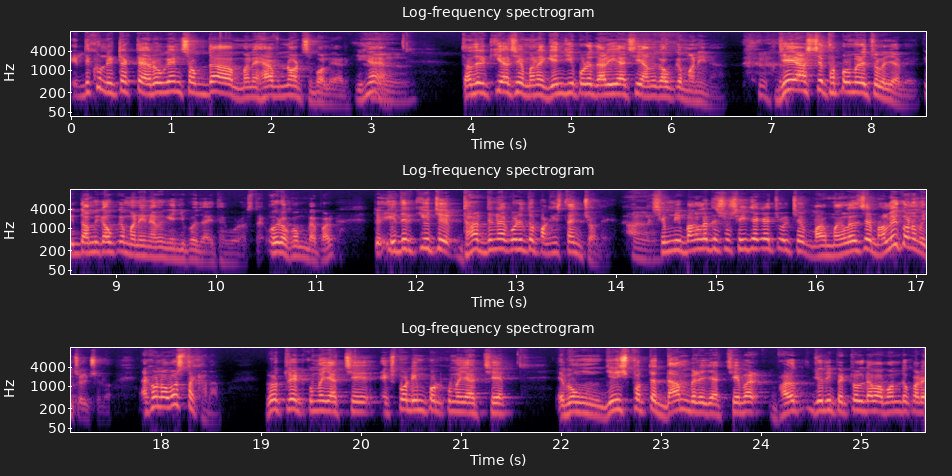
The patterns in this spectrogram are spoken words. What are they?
দেখুন এটা একটা অ্যারোগেন্স অফ দ্য মানে হ্যাভ নটস বলে আর কি হ্যাঁ? তাদের কি আছে? মানে গেঞ্জি পরে দাঁড়িয়ে আছি আমি কাউকে মানি না। যে আসছে থাপ্পড় মেরে চলে যাবে কিন্তু আমি কাউকে মানি না আমি গেঞ্জি পরে দাঁড়িয়ে থাকব রাস্তায়। ওই রকম ব্যাপার। তো এদের কি হচ্ছে ধার দেনা করে তো পাকিস্তান চলে। হ্যাঁ। সেমনি বাংলাদেশও সেই জায়গায় চলছে বাংলাদেশের ভালো ইকোনমি চলছিল। এখন অবস্থা খারাপ। গ্রোথ রেট কমে যাচ্ছে এক্সপোর্ট ইম্পোর্ট কমে যাচ্ছে। এবং জিনিসপত্রের দাম বেড়ে যাচ্ছে এবার ভারত যদি পেট্রোল দেওয়া বন্ধ করে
